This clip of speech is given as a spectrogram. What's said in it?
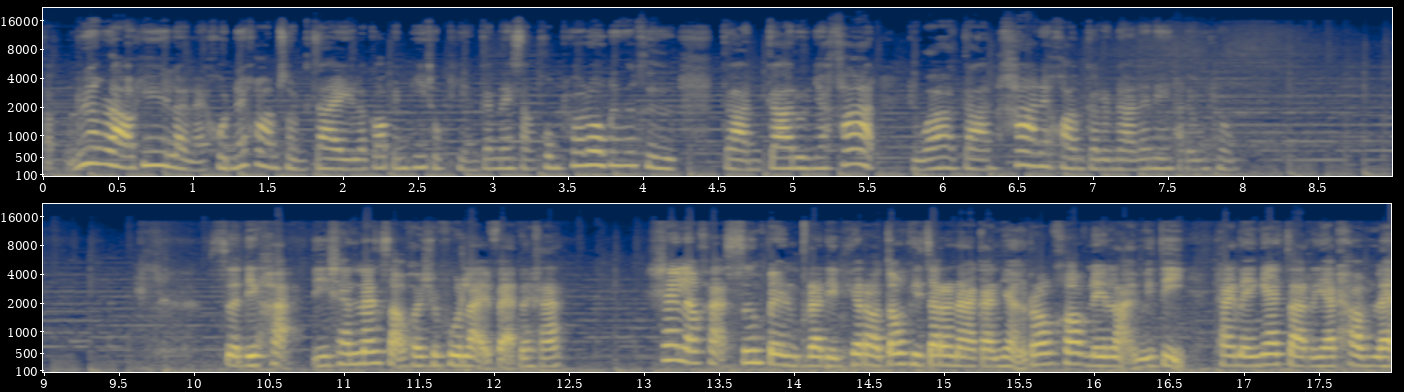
กับเรื่องราวที่หลาย ๆ คนให้ความสนใจ แล้วก็เป็นที่ถกเถียงกันในสังคมทั่วโลกนั่นก็คือ การการุญยฆาตหรือว่าการฆ่าในความการุณานั่นเองค่ะท่านผู้ชม สวัสดีค่ะ ดิฉันนางสาวพชพูหลายแฝดนะคะ ใช่แล้วค่ะ ซึ่งเป็นประเด็นที่เราต้องพิจารณากันอย่างรอบคอบในหลายมิติ ทั้งในแง่จริยธรรมและ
